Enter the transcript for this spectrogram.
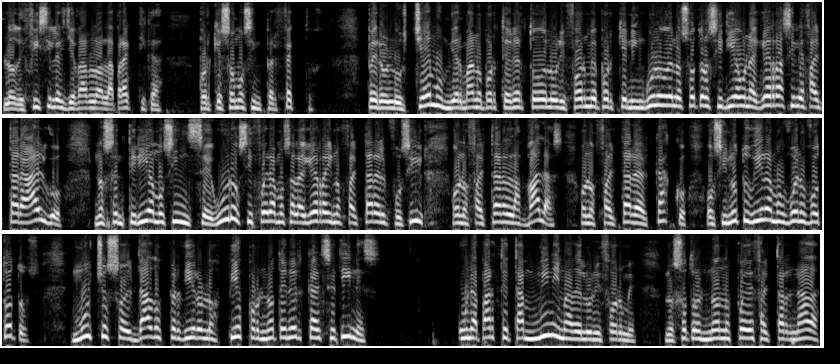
Lo difícil es llevarlo a la práctica, porque somos imperfectos. Pero luchemos, mi hermano, por tener todo el uniforme, porque ninguno de nosotros iría a una guerra si le faltara algo. Nos sentiríamos inseguros si fuéramos a la guerra y nos faltara el fusil, o nos faltaran las balas, o nos faltara el casco, o si no tuviéramos buenos bototos. Muchos soldados perdieron los pies por no tener calcetines una parte tan mínima del uniforme. Nosotros no nos puede faltar nada.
